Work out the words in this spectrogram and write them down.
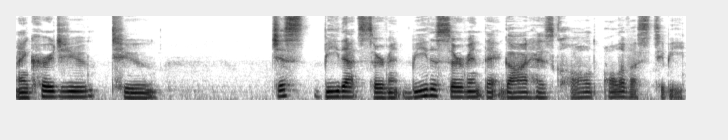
I encourage you to just be that servant. Be the servant that God has called all of us to be.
